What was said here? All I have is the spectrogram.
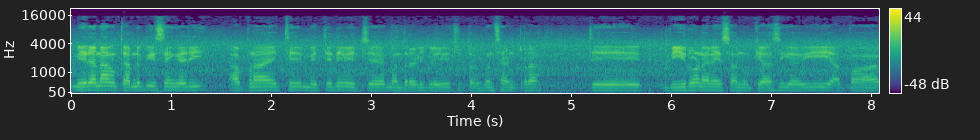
ਮੇਰਾ ਨਾਮ ਕਰਨਵੀਰ ਸਿੰਘ ਹੈ ਜੀ। ਆਪਣਾ ਇੱਥੇ ਮੇਤੇ ਦੇ ਵਿੱਚ, ਮੰਦਰ ਵਾਲੀ ਗਲੀ ਵਿੱਚ ਟਰਬਨ ਸੈਂਟਰ ਆ। ਤੇ ਵੀਰ ਹੋਣਾ ਨੇ ਸਾਨੂੰ ਕਿਹਾ ਸੀਗਾ ਵੀ ਆਪਾਂ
